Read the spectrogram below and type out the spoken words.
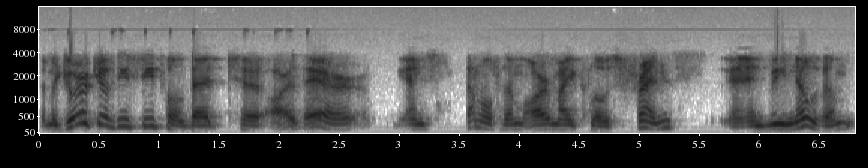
the majority of these people that uh, are there, and some of them are my close friends, and we know them,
